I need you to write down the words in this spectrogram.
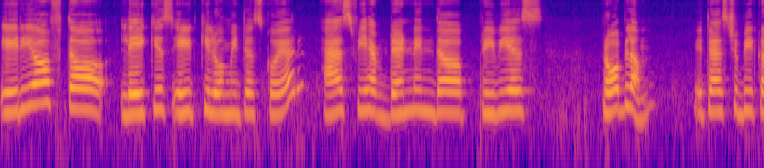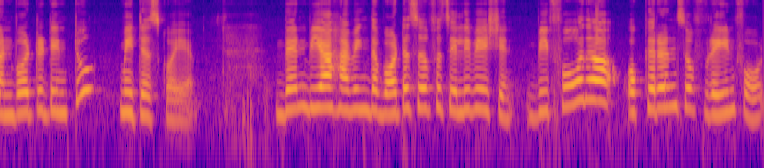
area of the lake is 8 kilometer square as we have done in the previous problem, it has to be converted into meter square. Then we are having the water surface elevation. Before the occurrence of rainfall,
